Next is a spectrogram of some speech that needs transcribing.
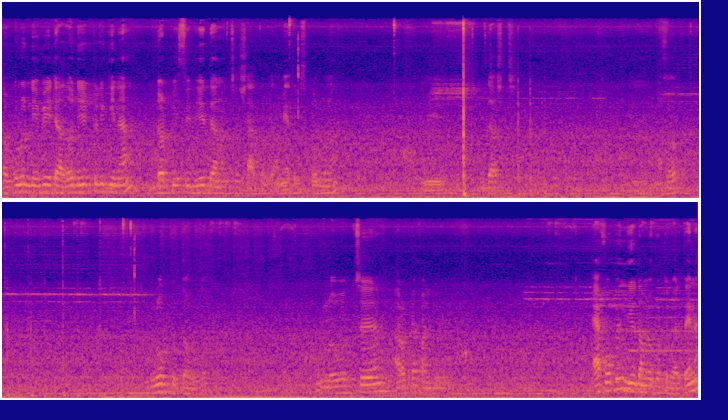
সবগুলো নেবে এটা আদৌ ডিরেক্টরি কিনা ডট পিসি দিয়ে দেওয়া হচ্ছে সার করবে। আমি এত কিছু করব না। আমি জাস্ট গ্লোব করতে হবে তো। গ্লোব হচ্ছে আরও একটা ফাইল করি অ্যাপ ওপেন দিয়েও তো আমরা করতে পারি, তাই না?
